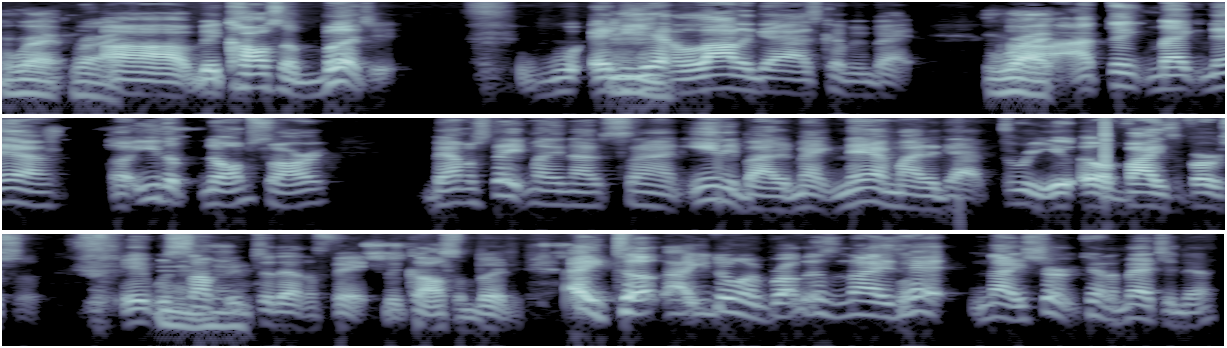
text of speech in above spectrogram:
right, Right. uh, because of budget, and he Mhm. had a lot of guys coming back. right. Uh, I think McNair, uh, either no, I'm sorry, Bama State might not sign anybody. McNair might have got three, or vice versa. It was Mhm. something to that effect because of budget. Hey Tuck, how you doing, brother? It's a nice hat, nice shirt, kind of matching them.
